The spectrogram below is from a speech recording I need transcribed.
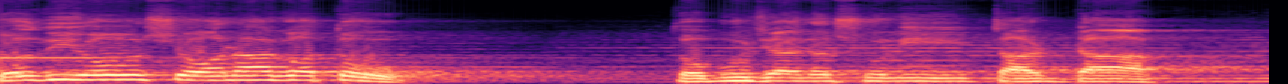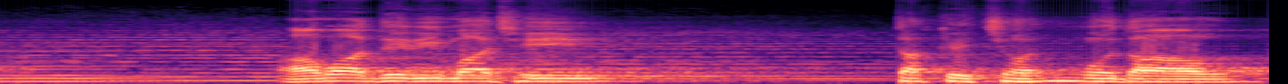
যদিও সে অনাগত, তবু যেন শুনি তার ডাক। আমাদেরই মাঝে তাকে জন্ম দাও।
